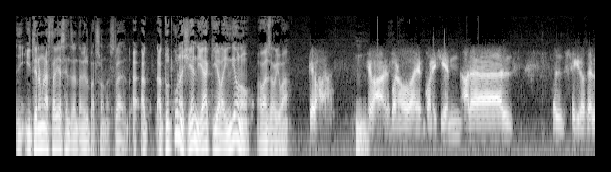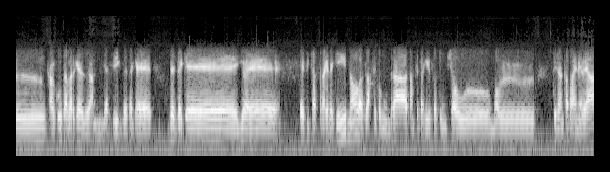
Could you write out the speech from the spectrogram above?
I, i tenen un estadi de 130.000 persones. A, a, a tu et coneixien ja aquí a la Índia o no, abans d'arribar? Que va, mm. que va, bueno, eh, coneixien ara els, els seguidors del Calcuta perquè durant, ja dic, des de que, des de que jo he, he fitxat per aquest equip, no? es va fer com un drat, han fet aquí tot un show molt tirant cap a NBA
